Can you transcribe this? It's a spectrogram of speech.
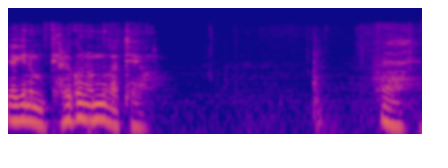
여기는 별건 없는 것 같아요. 네.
